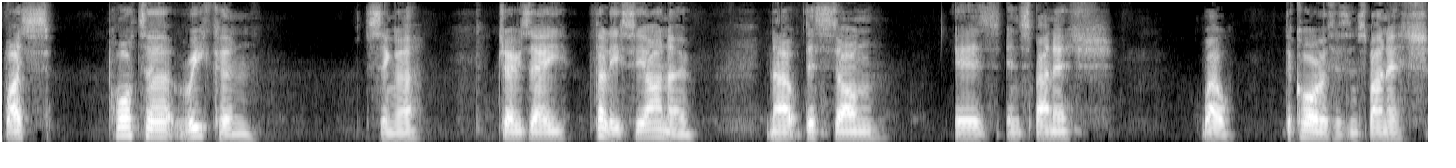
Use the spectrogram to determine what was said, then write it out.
by Puerto Rican singer Jose Feliciano. Now, this song is in Spanish. Well, the chorus is in Spanish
